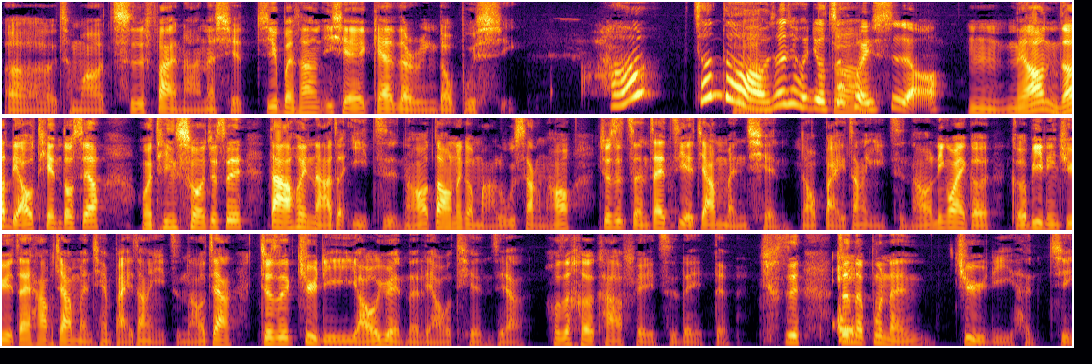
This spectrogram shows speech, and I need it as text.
呃，什么吃饭啊那些，基本上一些 gathering 都不行。哈，真的哦，这有有这回事哦。嗯，然后你知道聊天都是要，我听说就是大家会拿着椅子，然后到那个马路上，然后就是只能在自己的家门前，然后摆一张椅子，然后另外一个隔壁邻居也在他们家门前摆一张椅子，然后这样就是距离遥远的聊天，这样或者喝咖啡之类的，就是真的不能距离很近。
